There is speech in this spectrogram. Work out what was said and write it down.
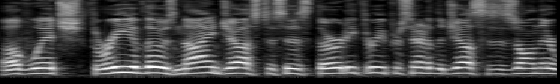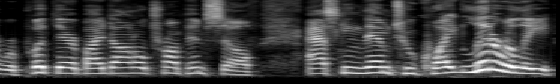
of which three of those nine justices, 33% of the justices on there, were put there by Donald Trump himself, asking them to quite literally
